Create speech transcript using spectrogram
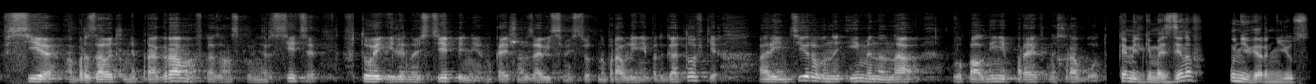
все образовательные программы в Казанском университете в той или иной степени, ну, конечно, в зависимости от направления подготовки, ориентированы именно на выполнение проектных работ. Камиль Гимаздинов, UniverNews.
